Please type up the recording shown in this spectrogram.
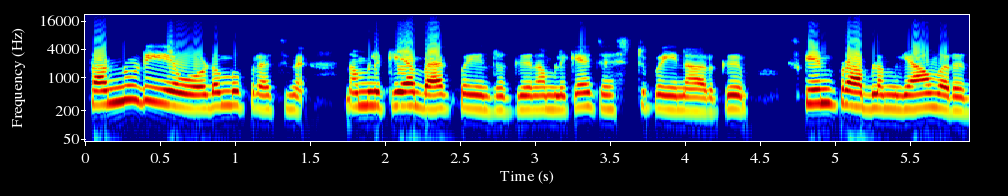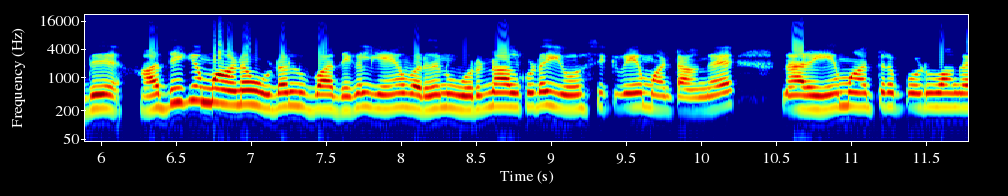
தன்னுடைய உடம்பு பிரச்சனை. நம்மளுக்கு ஏன் பேக் பெயின் இருக்கு? நம்மளுக்கு ஏன் செஸ்ட் பெயினா இருக்கு? ஸ்கின் ப்ராப்ளம் ஏன் வருது? அதிகமான உடல் உபாதைகள் ஏன் வருதுன்னு ஒரு நாள் கூட யோசிக்கவே மாட்டாங்க. நிறைய மாத்திரை போடுவாங்க.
